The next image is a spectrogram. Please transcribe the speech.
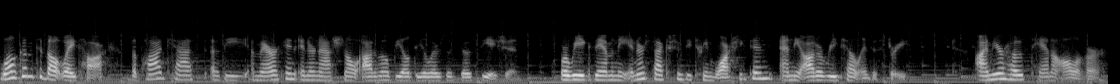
Welcome to Beltway Talk, the podcast of the American International Automobile Dealers Association, where we examine the intersection between Washington and the auto retail industry. I'm your host, Hannah Oliver.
